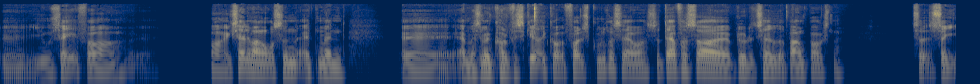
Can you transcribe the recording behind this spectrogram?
øh, i USA for, øh, for ikke særlig mange år siden, at man, øh, at man simpelthen konfiskerede folks guldreserver, så derfor så øh, blev det taget ud af bankboksene. Så, så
